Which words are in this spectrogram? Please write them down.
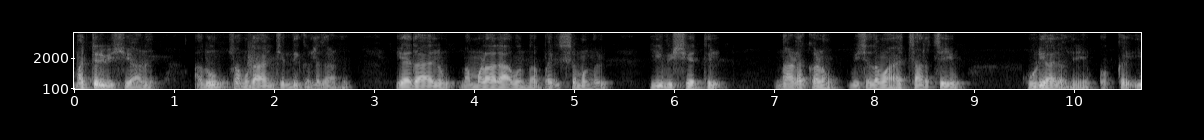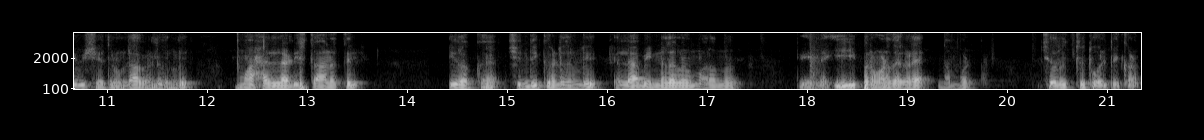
മറ്റൊരു വിഷയമാണ്. അതും സമുദായം ചിന്തിക്കേണ്ടതാണ്. ഏതായാലും നമ്മളാലാവുന്ന പരിശ്രമങ്ങൾ ഈ വിഷയത്തിൽ നടക്കണം. വിശദമായ ചർച്ചയും കൂടിയാലോചനയും ഒക്കെ ഈ വിഷയത്തിൽ ഉണ്ടാവേണ്ടതുണ്ട് മഹല്ലടിസ്ഥാനത്തിൽ ഇതൊക്കെ ചിന്തിക്കേണ്ടതുണ്ട്. എല്ലാ ഭിന്നതകളും മറന്ന് പിന്നെ ഈ പ്രവണതകളെ നമ്മൾ ചെറുത്ത് തോൽപ്പിക്കണം.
